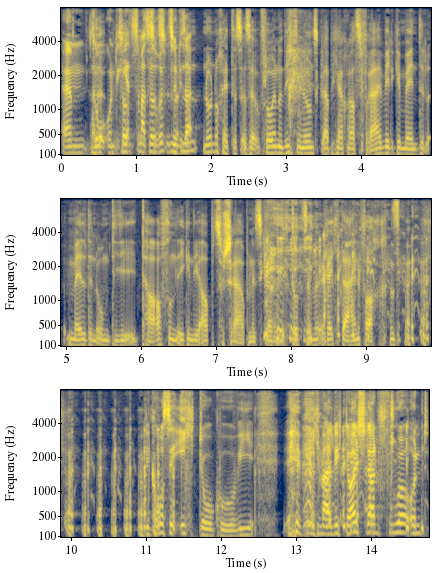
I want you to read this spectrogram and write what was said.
Ähm, so, also, und sonst, jetzt mal zurück zu dieser. Nur noch etwas. Also, Florian und ich würden uns, glaube ich, auch als Freiwillige melden, um die Tafeln irgendwie abzuschrauben. Das ist, glaube ich, trotzdem recht einfach. die große Ich-Doku, wie, wie ich mal durch Deutschland fuhr und,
